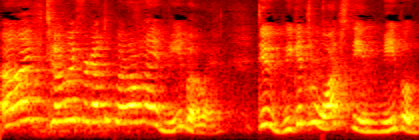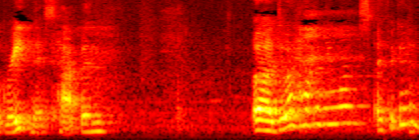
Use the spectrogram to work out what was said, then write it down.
I totally forgot to put all my amiibo in. Dude, we get to watch the amiibo greatness happen. Uh, do I have any ones? I think I have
